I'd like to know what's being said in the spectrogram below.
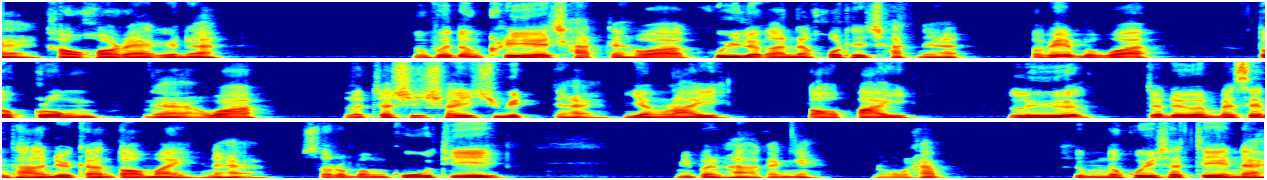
ฮะเข้าข้อแรกเลยนะ เพื่อนต้องเคลียร์ให้ชัดนะว่าคุยเรื่องอนาคตให้ชัดนะฮะประเภทแบบว่าตกลงนะว่าเราจะใช้ใช้ชีวิตนะฮะอย่างไรต่อไป หรือจะเดินไปเส้นทางเดียวกันต่อไหมนะฮะสำหรับบางคู่ที่มีปัญหากันไงนึกออกไหมครับคือมันต้องคุยชัดเจนนะ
